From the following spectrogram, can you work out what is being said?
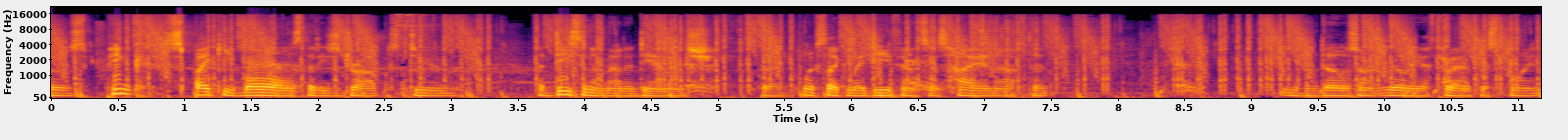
Those pink spiky balls that he's dropped do a decent amount of damage, but looks like my defense is high enough that even those aren't really a threat at this point.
